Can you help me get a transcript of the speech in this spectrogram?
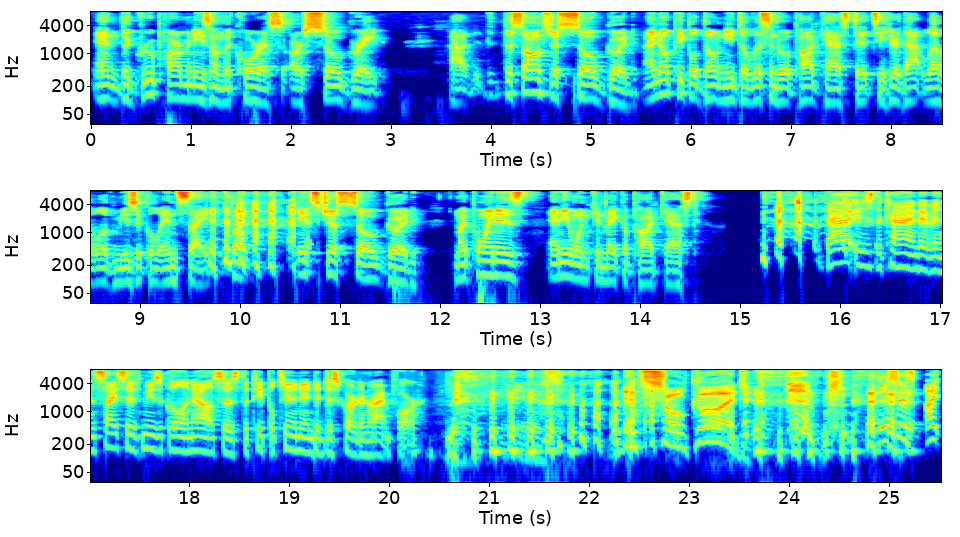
And the group harmonies on the chorus are so great. Uh, the song's just so good. I know people don't need to listen to a podcast to, to hear that level of musical insight, but it's just so good. My point is, anyone can make a podcast. That is the kind of incisive musical analysis that people tune into Discord and Rhyme for. It is. it's so good. this is I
